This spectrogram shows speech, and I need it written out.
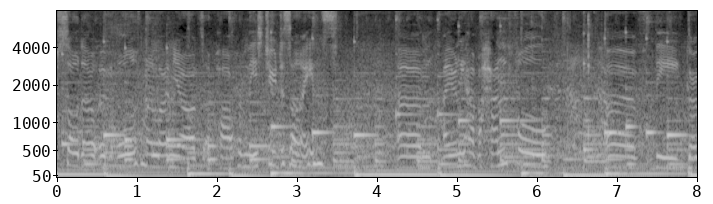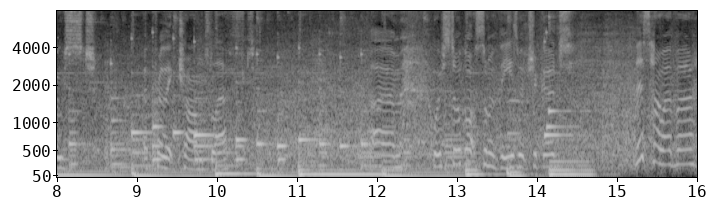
I have sold out of all of my lanyards apart from these two designs. Um, I only have a handful of the ghost acrylic charms left. Um, we've still got some of these which are good. This however,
